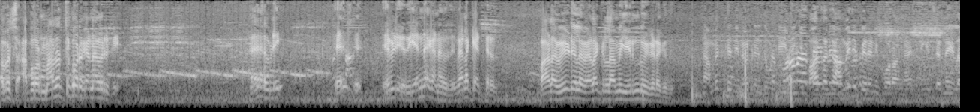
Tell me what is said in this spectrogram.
அப்ப அப்ப ஒரு மதத்துக்கு ஒரு கனவு இருக்கு. ஏ, எப்படி? எப்படி இது? என்ன கனவு இது? விளக்கேற்றுறது. பல வீடுல விளக்கு இல்லாம இருண்டு போய் கிடக்குது. பாஜக அமைதி பேரணி போறாங்க. நீங்க சென்னையில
